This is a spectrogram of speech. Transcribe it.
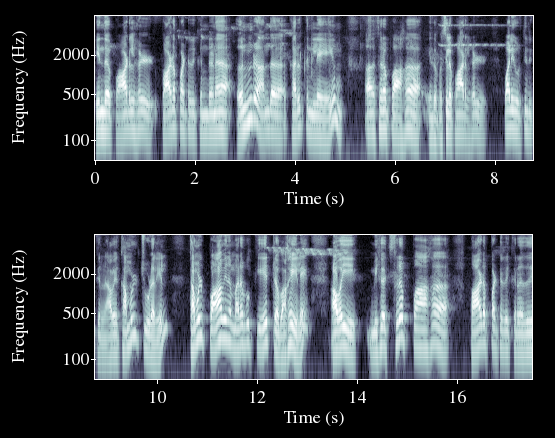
இந்த பாடல்கள் பாடப்பட்டிருக்கின்றன என்ற அந்த கருத்து நிலையையும் சிறப்பாக இந்த சில பாடல்கள் வலியுறுத்தி இருக்கின்றன அவை தமிழ் சூழலில் தமிழ் பாவின மரபுக்கு ஏற்ற வகையிலே அவை மிக சிறப்பாக பாடப்பட்டிருக்கிறது.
